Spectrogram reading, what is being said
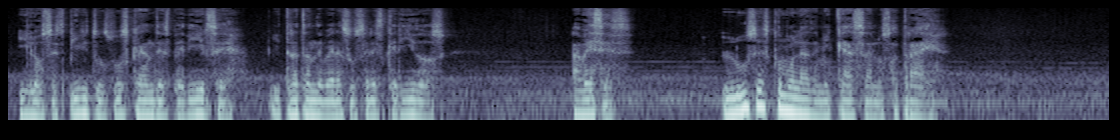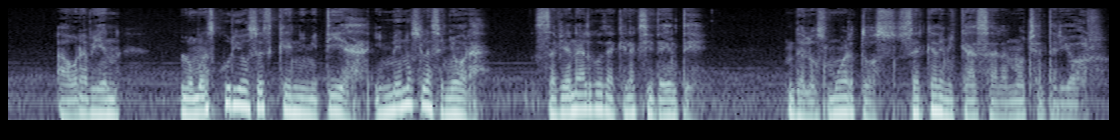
y los espíritus buscan despedirse y tratan de ver a sus seres queridos, a veces luces como la de mi casa los atrae. Ahora bien, lo más curioso es que ni mi tía y menos la señora sabían algo de aquel accidente, de los muertos cerca de mi casa la noche anterior.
